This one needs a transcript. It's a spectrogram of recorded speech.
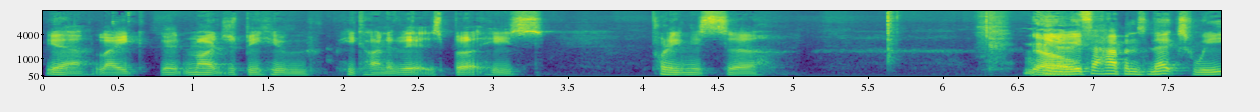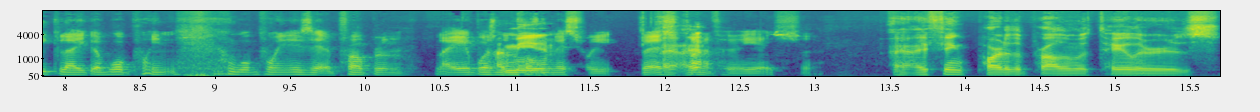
Yeah, like it might just be who he kind of is, but he's probably needs to. No, You know, if it happens next week, like at what point? At what point is it a problem? Like it wasn't I a mean, problem this week, but it's I- kind I- of who he is. So. I, I think part of the problem with Taylor is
